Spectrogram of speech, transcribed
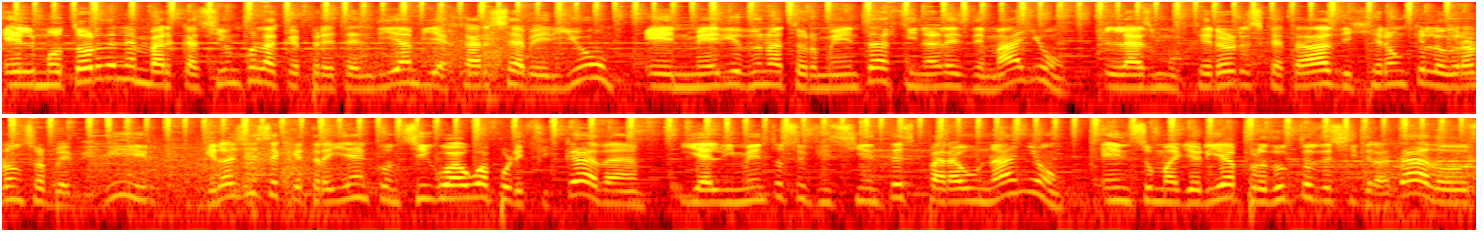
El motor de la embarcación con la que pretendían viajar se averió en medio de una tormenta a finales de mayo. Las mujeres rescatadas dijeron que lograron sobrevivir gracias a que traían consigo agua purificada y alimentos suficientes para un año, en su mayoría productos deshidratados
